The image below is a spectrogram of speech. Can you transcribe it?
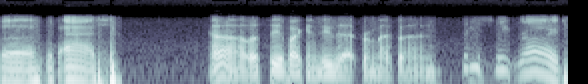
uh, with Ash. Oh, let's see if I can do that from my phone. Pretty sweet ride.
